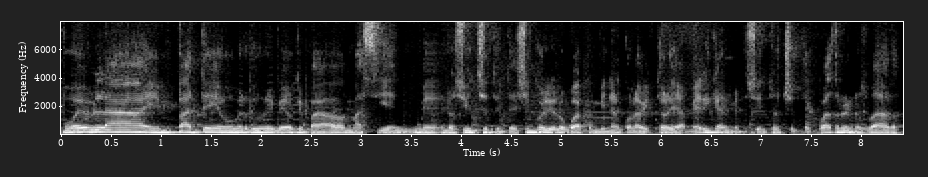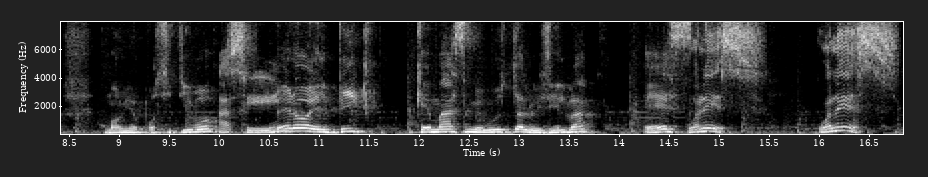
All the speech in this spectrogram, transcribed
Puebla, empate over de uno y medio que pagaba más 100, menos 175. Yo lo voy a combinar con la victoria de América en menos 184 y nos va a dar momio positivo. Ah, sí. Pero el pick que más me gusta, Luis Silva, es. ¿Cuál es? ¿Cuál es?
